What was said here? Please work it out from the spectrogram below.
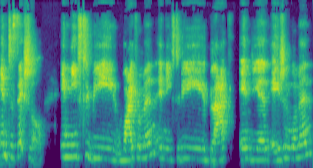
intersectional it needs to be white women it needs to be black indian asian women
